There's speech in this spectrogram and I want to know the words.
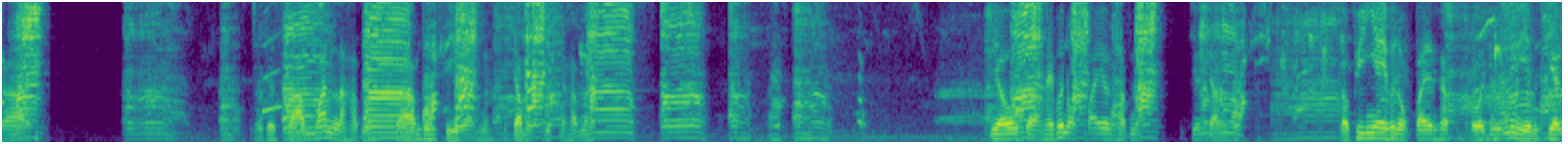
เก้าเราจะสามวันละครับนะสามถึงสี่วันนะจำไม่ผิดนะครับนะ เดี๋ยวจะให้เพิ่อนออกไปครับนะเสียงดังครับเราพี่ใหญ่เพิ่อนออกไปนะครับเพราะอยู่นี่มันเสียง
